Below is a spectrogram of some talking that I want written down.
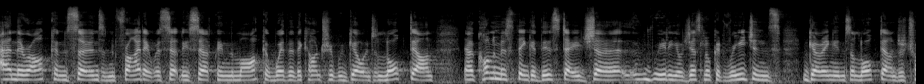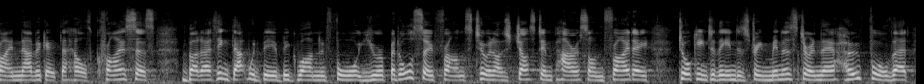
and there are concerns. And Friday was certainly circling the market whether the country would go into lockdown. Now, economists think at this stage, uh, really, you'll just look at regions going into lockdown to try and navigate the health crisis. But I think that would be a big one for Europe, but also France too. And I was just in Paris on Friday talking to the industry minister, and they're hopeful that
